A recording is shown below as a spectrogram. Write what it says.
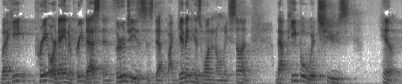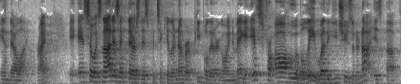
But He preordained and predestined through Jesus' death by giving His one and only Son that people would choose him in their life, right? And so it's not as if there's this particular number of people that are going to make it. It's for all who will believe, whether you choose it or not, is up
